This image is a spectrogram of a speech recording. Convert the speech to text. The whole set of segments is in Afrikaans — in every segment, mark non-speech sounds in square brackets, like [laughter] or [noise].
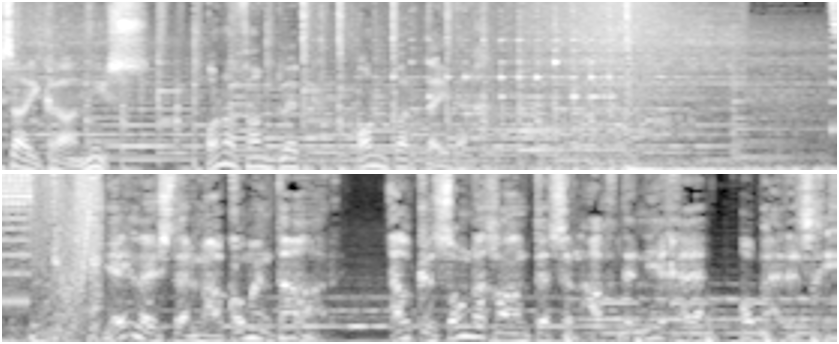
SAK nuus. Onafhanklik, onpartydig. Jy luister na kommentaar elke Sondag aand tussen 8 en 9 op RSG.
